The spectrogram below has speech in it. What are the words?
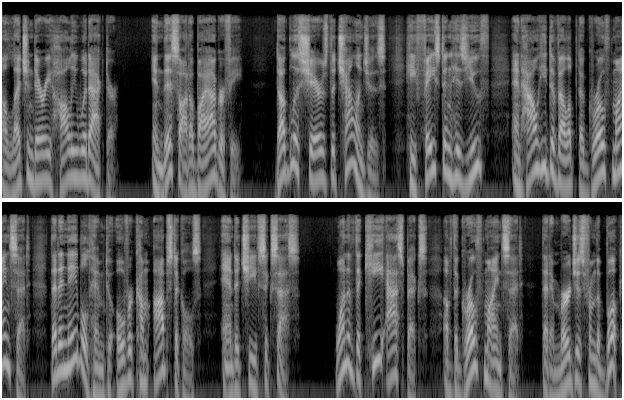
a legendary Hollywood actor. In this autobiography, Douglas shares the challenges he faced in his youth and how he developed a growth mindset that enabled him to overcome obstacles and achieve success. One of the key aspects of the growth mindset that emerges from the book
